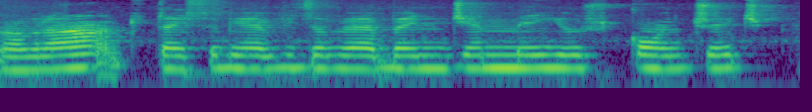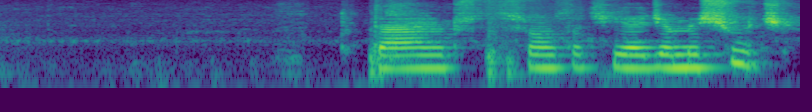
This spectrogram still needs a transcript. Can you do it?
Dobra, tutaj sobie widzowie będziemy już kończyć. Tutaj przytrząsać i jedziemy siuć.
